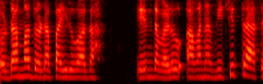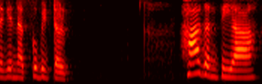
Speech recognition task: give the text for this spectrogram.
ದೊಡ್ಡಮ್ಮ, ದೊಡ್ಡಪ್ಪ ಇರುವಾಗ ಎಂದವಳು ಅವನ ವಿಚಿತ್ರ ಆಸೆಗೆ ನಕ್ಕು ಬಿಟ್ಟಳು. ಹಾಗಂತೀಯಾ?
